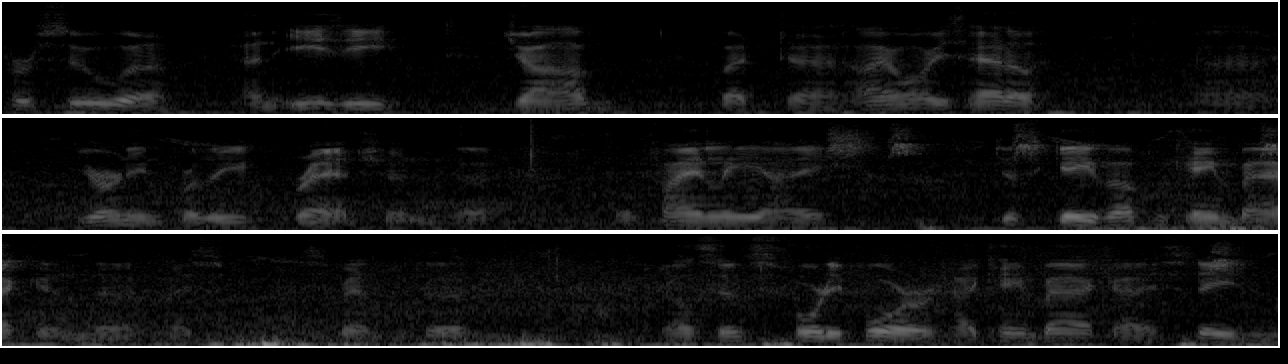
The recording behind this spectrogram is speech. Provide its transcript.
pursue uh, an easy job, but uh, I always had a yearning for the ranch, and uh, so finally I just gave up and came back, and uh, I spent. Uh, well, since 44, I came back. I stayed and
